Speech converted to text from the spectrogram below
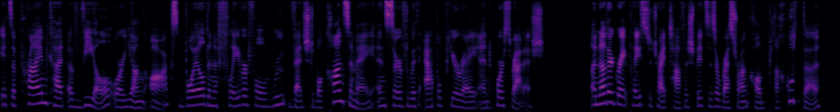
It's a prime cut of veal or young ox boiled in a flavorful root vegetable consomme and served with apple puree and horseradish. Another great place to try Tafelspitz is a restaurant called Plachuta,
